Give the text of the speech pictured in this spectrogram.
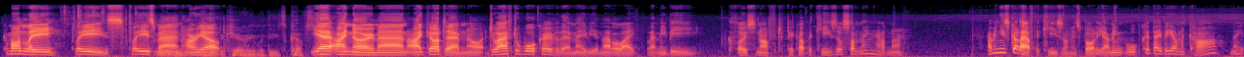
Come on, Lee. Please. Please, man. Hurry up. To carry with these cuffs on. Yeah, I know, man. I goddamn know it. Do I have to walk over there maybe, and that'll like let me be close enough to pick up the keys or something? I don't know. I mean, he's got to have the keys on his body. I mean, well, could they be on the car? Maybe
